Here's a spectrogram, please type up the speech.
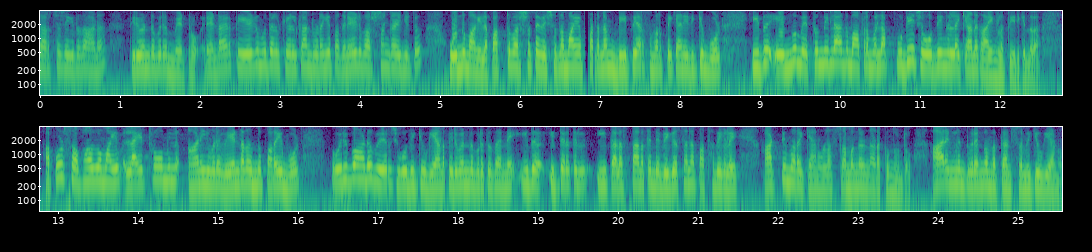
ചർച്ച ചെയ്തതാണ് തിരുവനന്തപുരം മെട്രോ. രണ്ടായിരത്തി ഏഴ് മുതൽ കേൾക്കാൻ തുടങ്ങി പതിനേഴ് വർഷം കഴിഞ്ഞിട്ട് ഒന്നുമാകില്ല പത്ത് വർഷത്തെ വിശദമായ പഠനം ഡി പി ആർ സമർപ്പിക്കാനിരിക്കുമ്പോൾ ഇത് എങ്ങും എത്തുന്നില്ല എന്ന് മാത്രമല്ല പുതിയ ചോദ്യങ്ങളിലേക്കാണ് കാര്യങ്ങൾ എത്തിയിരിക്കുന്നത് അപ്പോൾ സ്വാഭാവികമായും ലൈറ്റ് റൂമിൽ ആണ് ഇവിടെ വേണ്ടതെന്ന് പറയുമ്പോൾ ഒരുപാട് പേർ ചോദിക്കുകയാണ്. തിരുവനന്തപുരത്ത് തന്നെ ഇത് ഇത്തരത്തിൽ ഈ തലസ്ഥാനത്തിന്റെ വികസന പദ്ധതികളെ അട്ടിമറിക്കാനുള്ള ശ്രമങ്ങൾ നടക്കുന്നുണ്ടോ? ആരെങ്കിലും തുരങ്കം വെക്കാൻ ശ്രമിക്കുകയാണോ?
